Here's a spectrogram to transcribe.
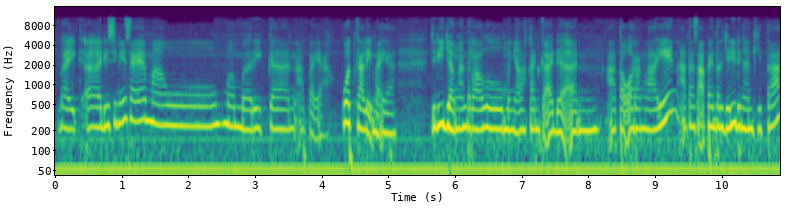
Baik, uh, di sini saya mau memberikan apa ya quote kali Mbak ya. Jadi jangan terlalu menyalahkan keadaan atau orang lain atas apa yang terjadi dengan kita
